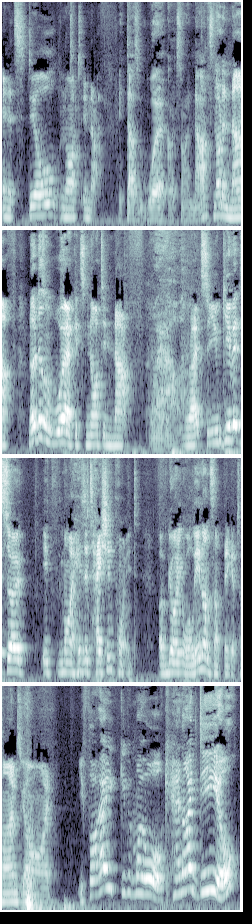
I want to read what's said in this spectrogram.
and it's still not enough. It doesn't work, or it's not enough. It's not enough. No, it doesn't work. It's not enough. Wow. right? So you give it so it's my hesitation point of going all in on something at times going, if I give it my all, can I deal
